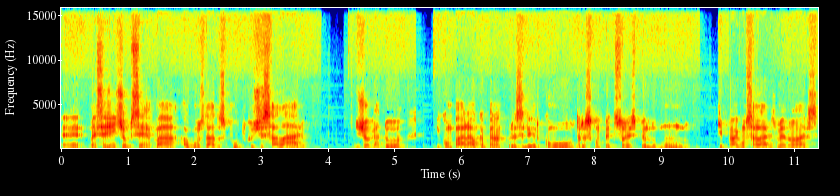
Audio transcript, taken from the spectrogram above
é, mas se a gente observar alguns dados públicos de salário de jogador e comparar o Campeonato Brasileiro com outras competições pelo mundo que pagam salários menores,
